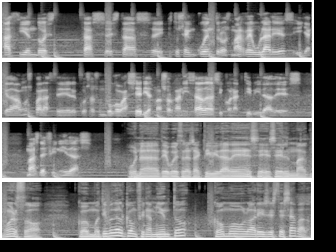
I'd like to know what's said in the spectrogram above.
haciendo estas, estas, eh, estos encuentros más regulares y ya quedábamos para hacer cosas un poco más serias, más organizadas y con actividades más definidas. Una de vuestras actividades es el MacMuerzo. Con motivo del confinamiento, ¿cómo lo haréis este sábado?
